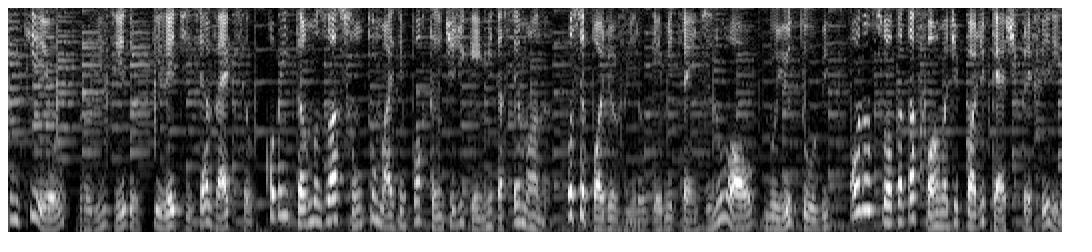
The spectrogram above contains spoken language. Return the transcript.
em que eu, Bruno Isidro e Letícia Vexel comentamos o assunto mais importante de games da semana. Você pode ouvir o Game Trends no Wall, no YouTube ou na sua plataforma de podcast preferida.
